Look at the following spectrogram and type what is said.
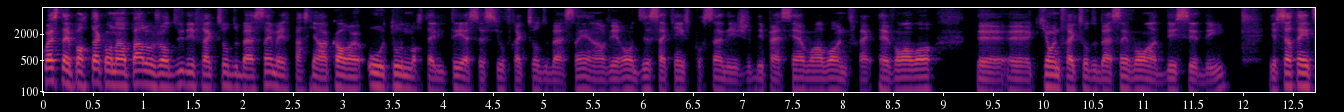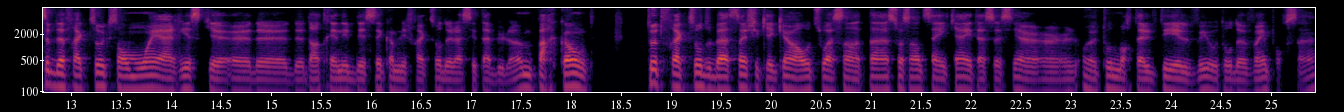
Pourquoi c'est important qu'on en parle aujourd'hui des fractures du bassin? parce qu'il y a encore un haut taux de mortalité associé aux fractures du bassin. Environ 10 à 15% des, patients vont avoir une, vont avoir euh, euh, qui ont une fracture du bassin vont en décéder. Il y a certains types de fractures qui sont moins à risque euh, d'entraîner le décès, comme les fractures de l'acétabulum. Par contre, toute fracture du bassin chez quelqu'un en haut de 60 ans, 65 ans est associée à un, taux de mortalité élevé autour de 20% Puis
